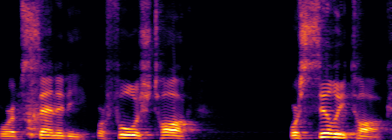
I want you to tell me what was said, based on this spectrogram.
Or obscenity, or foolish talk, or silly talk.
